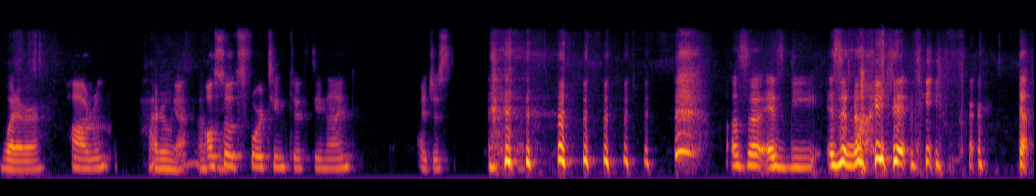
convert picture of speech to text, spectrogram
whatever. Harun. Harun. Yeah. Okay. Also, it's 1459. I just also, Esgi is annoyed at me for not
